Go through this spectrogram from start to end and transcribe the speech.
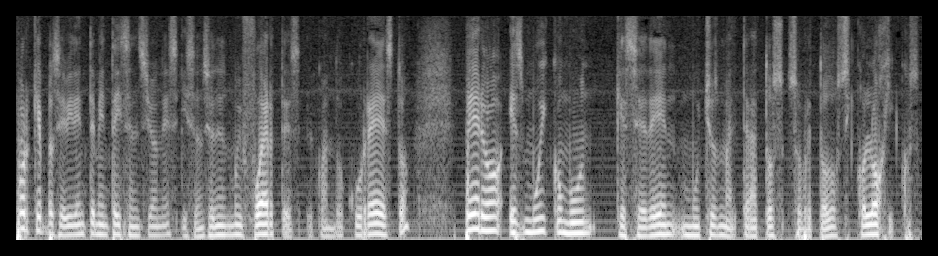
porque pues evidentemente hay sanciones y sanciones muy fuertes cuando ocurre esto, pero es muy común que se den muchos maltratos, sobre todo psicológicos.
